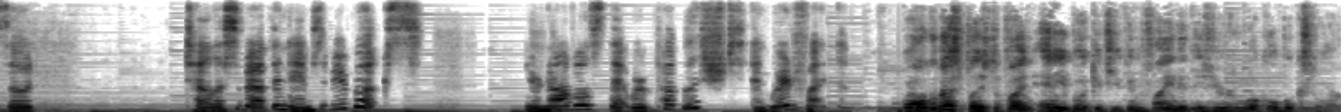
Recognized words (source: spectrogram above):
So tell us about the names of your books, your novels that were published, and where to find them. Well, the best place to find any book, if you can find it, is your local bookstore.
